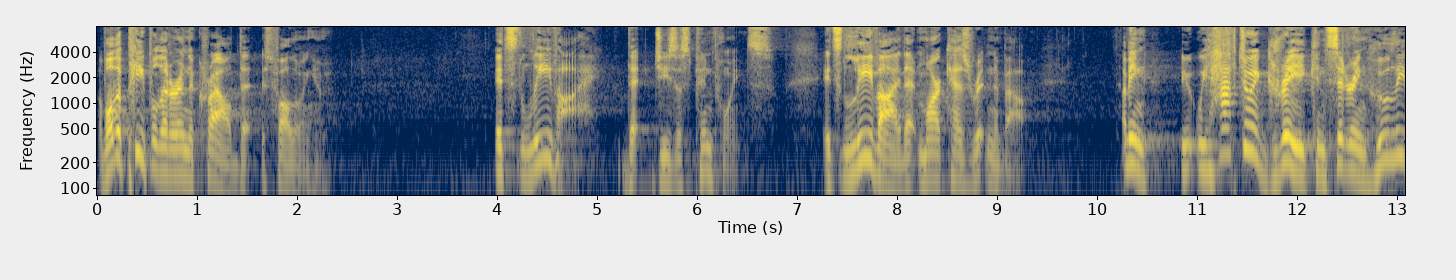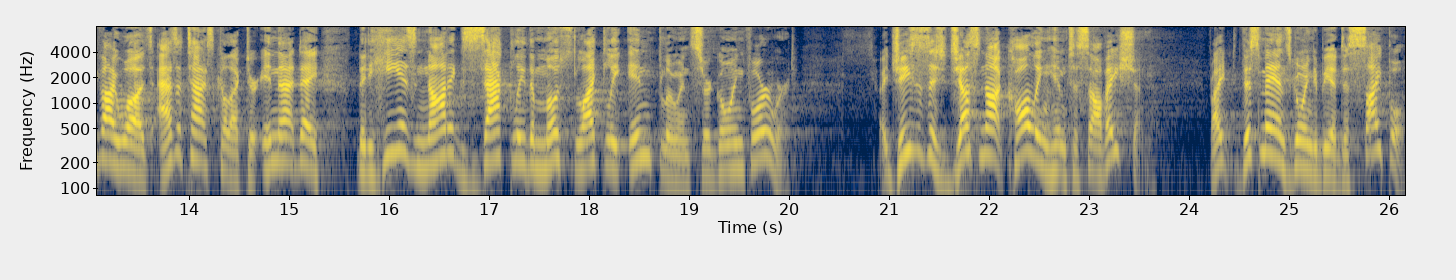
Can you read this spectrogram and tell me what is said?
of all the people that are in the crowd that is following him. It's Levi that Jesus pinpoints. It's Levi that Mark has written about. I mean, we have to agree, considering who Levi was as a tax collector in that day, that he is not exactly the most likely influencer going forward. Jesus is just not calling him to salvation, right? This man's going to be a disciple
